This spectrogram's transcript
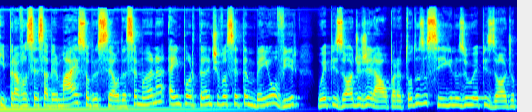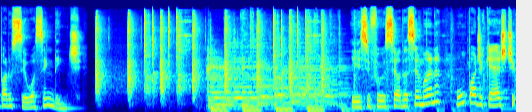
E para você saber mais sobre o céu da semana, é importante você também ouvir o episódio geral para todos os signos e o episódio para o seu ascendente. Esse foi o Céu da Semana, um podcast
